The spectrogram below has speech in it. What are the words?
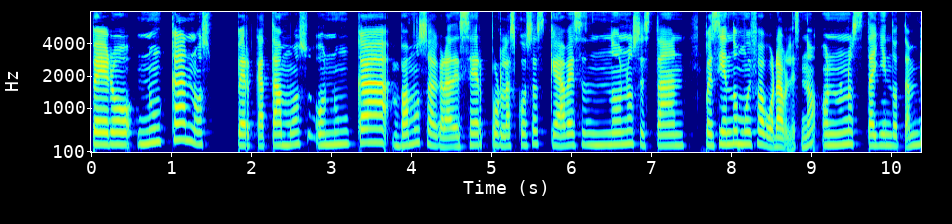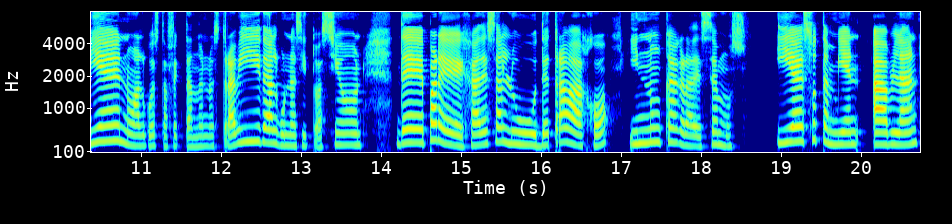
pero nunca nos percatamos o nunca vamos a agradecer por las cosas que a veces no nos están pues siendo muy favorables, ¿no? O no nos está yendo tan bien o algo está afectando en nuestra vida, alguna situación de pareja, de salud, de trabajo y nunca agradecemos. Y eso también hablan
